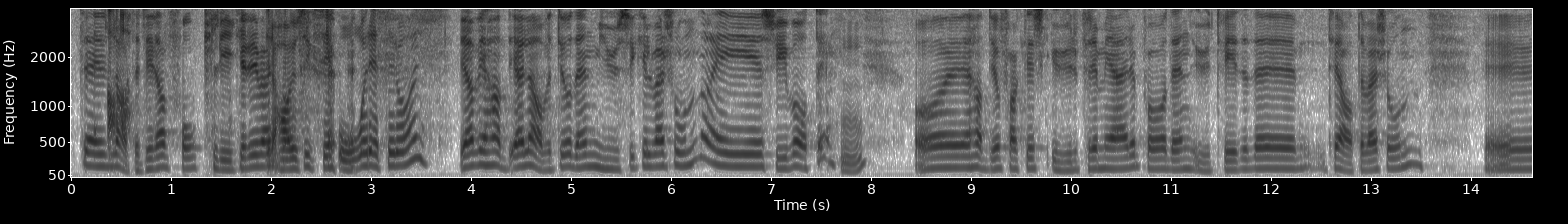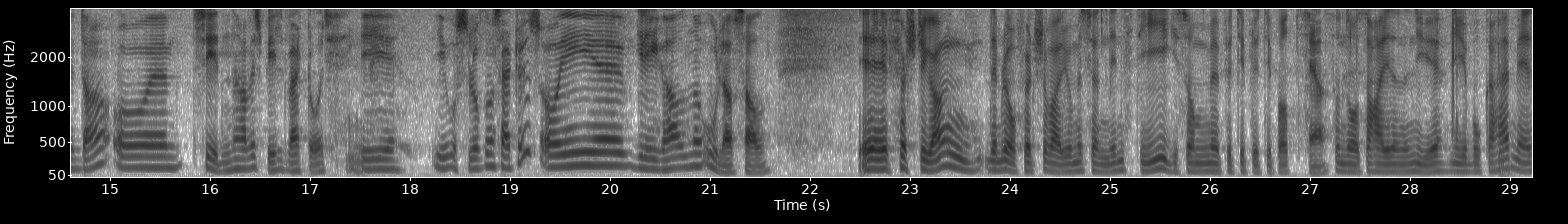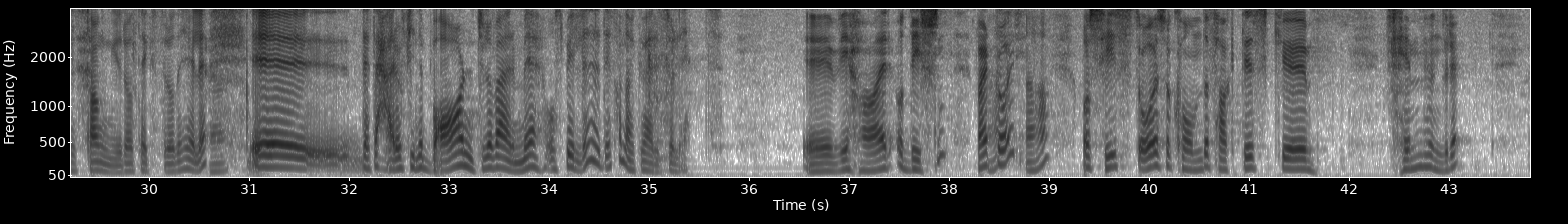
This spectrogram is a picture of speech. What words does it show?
det later til at folk liker det i hvert Dere har jo suksess år etter år. Ja, vi hadde, jeg laget jo den musical-versjonen i 87. Og jeg hadde jo faktisk urpremiere på den utvidede teaterversjonen da. Og eh, siden har vi spilt hvert år i, i Oslo konserthus og i eh, Grieghallen og Olavshallen. Eh, første gang den ble oppført, så var det jo med sønnen din Stig som Putti Pluttipott. Ja. Som du også har i denne nye, nye boka her, med sanger og tekster og det hele. Eh, dette her å finne barn til å være med og spille, det kan da ikke være så lett. Eh, vi har audition hvert år. aha. Og sist år så kom det faktisk eh, 500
